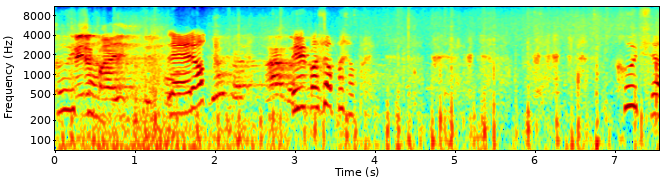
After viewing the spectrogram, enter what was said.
Goed zo. Let op. U, pas op, pas op. Goed zo.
